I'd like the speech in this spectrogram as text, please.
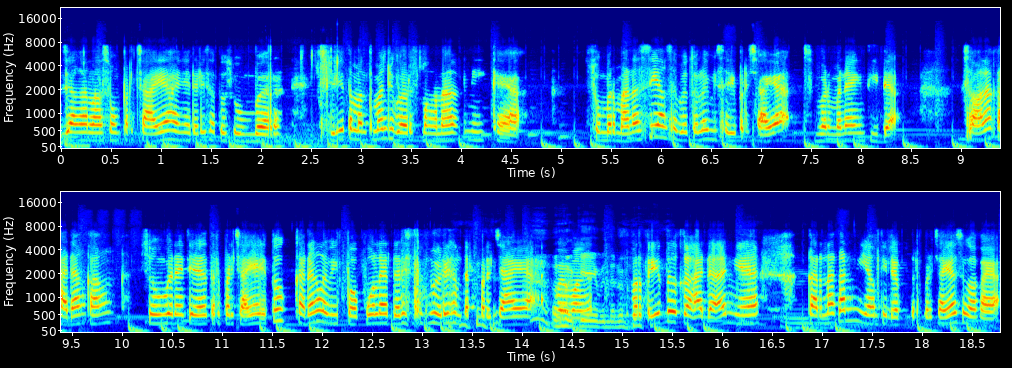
jangan langsung percaya hanya dari satu sumber. Jadi teman-teman juga harus mengenal nih kayak sumber mana sih yang sebetulnya bisa dipercaya, sumber mana yang tidak. Soalnya kadang Kang, sumber yang tidak terpercaya itu kadang lebih populer dari sumber yang terpercaya. Memang Oke, bener. seperti itu keadaannya. Karena kan yang tidak terpercaya suka kayak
